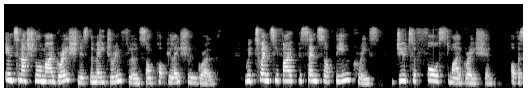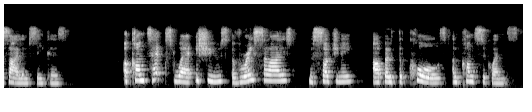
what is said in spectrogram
international migration is the major influence on population growth, with 25% of the increase due to forced migration of asylum seekers. A context where issues of racialized misogyny, are both the cause and consequence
